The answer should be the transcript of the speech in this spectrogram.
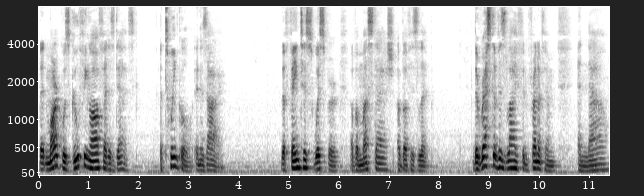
that Mark was goofing off at his desk, a twinkle in his eye, the faintest whisper of a mustache above his lip, the rest of his life in front of him, and now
